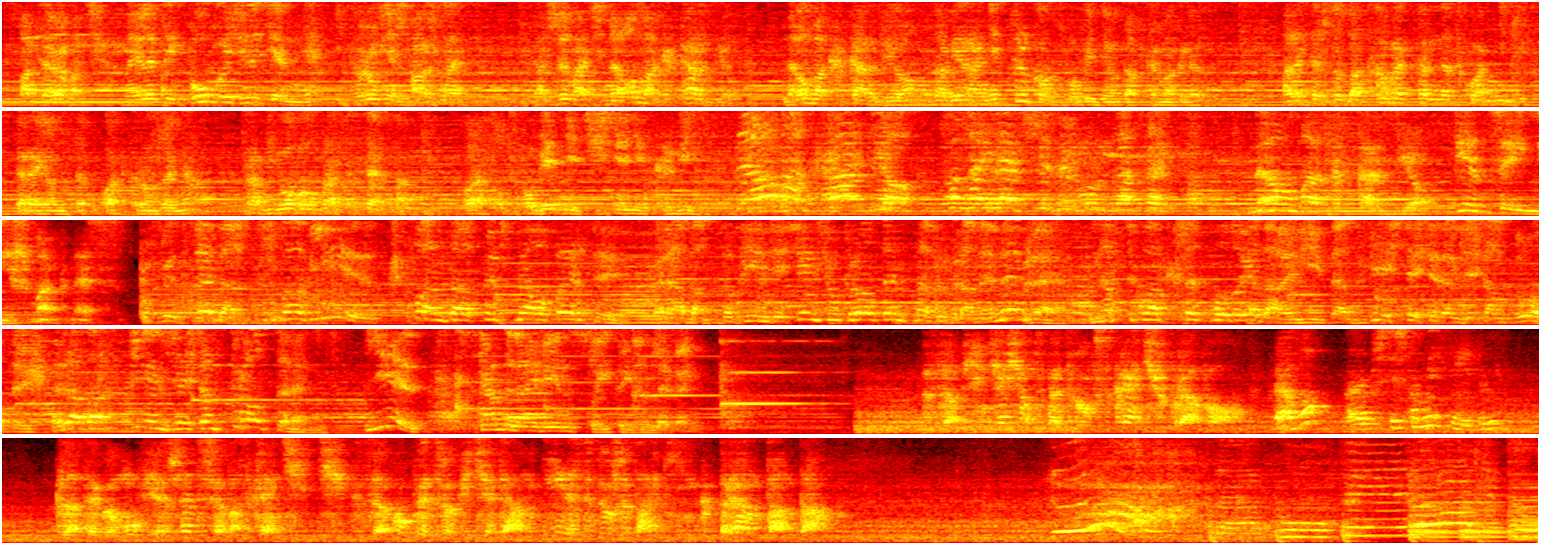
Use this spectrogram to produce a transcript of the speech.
spacerować najlepiej pół godziny dziennie i co również ważne, zażywać Neomak Cardio. Neomak Cardio zawiera nie tylko odpowiednią dawkę magnezu, ale też dodatkowe cenne składniki wspierające układ krążenia, prawidłową pracę serca oraz odpowiednie ciśnienie krwi. Neomat Cardio to najlepszy wybór dla serca. Neomark Cardio. Więcej niż magnes. Wyprzedaż trwa w Jysk! Fantastyczne oferty! Rabat do 50% na wybrane meble. Na przykład krzesło do jadalni za 270 zł. Rabat 50%! Jysk! Scandinavian Sleeping and Living. Za 50 metrów skręć w prawo. Brawo? Ale przecież tam jest Lidl. Dlatego mówię, że trzeba skręcić. Zakupy zrobicie tam i jest duży parking. Ram pam pam. Zakupy robię tu.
